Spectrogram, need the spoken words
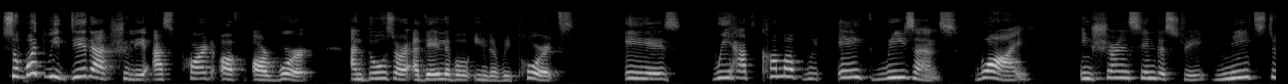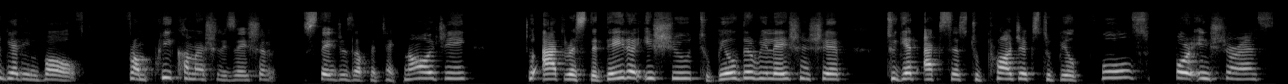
So what we did actually as part of our work, and those are available in the reports, is we have come up with eight reasons why insurance industry needs to get involved from pre-commercialization stages of the technology to address the data issue, to build the relationship, to get access to projects, to build pools for insurance,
